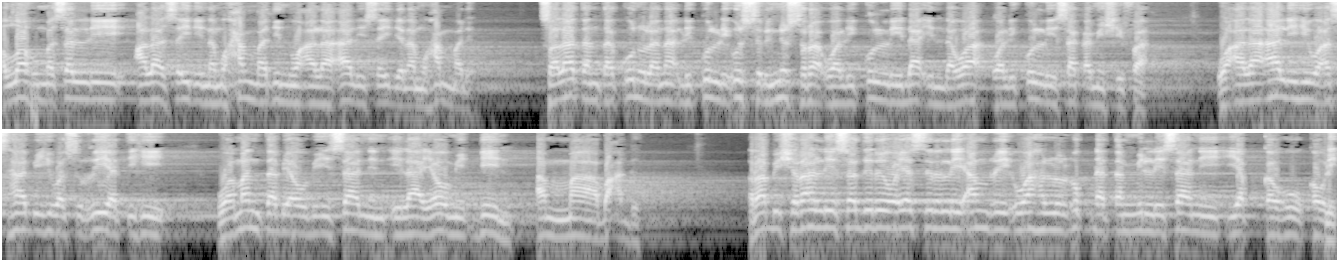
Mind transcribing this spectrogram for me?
Allahumma salli ala Sayyidina Muhammadin Wa ala ali Sayyidina Muhammad. Salatan takunu lana Likulli usrin nusra Wa likulli da'in dawa Wa likulli sakami syifa Wa ala alihi wa ashabihi wa surriyatihi Wa man tabi'au bi isanin ila yaumiddin. Amma ba'du Rabbi syrah li sadri wa yassir amri wahlul uqdatan min lisani yafqahu qawli.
